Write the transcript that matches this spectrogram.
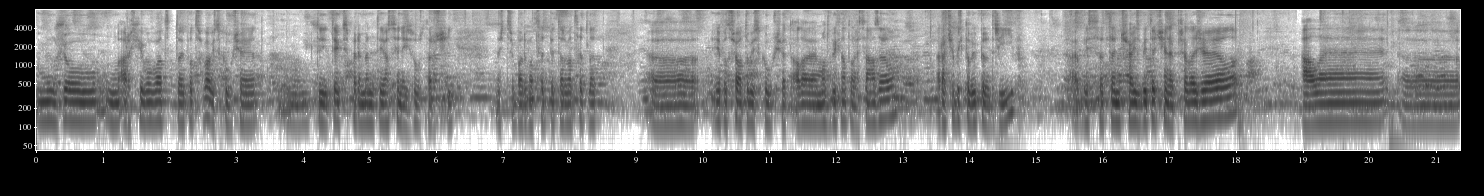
můžou archivovat, to je potřeba vyzkoušet. Ty, ty experimenty asi nejsou starší než třeba 20-25 let. Eh, je potřeba to vyzkoušet, ale moc bych na to nesázel. Radši bych to vypil dřív, aby se ten čaj zbytečně nepřeležel, ale eh,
